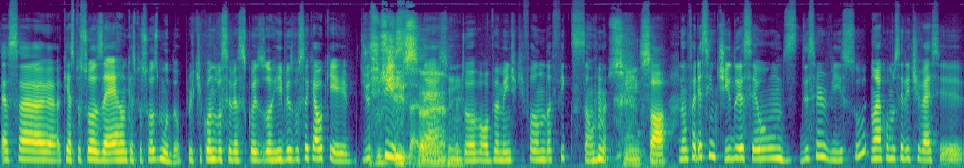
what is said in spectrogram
essa. que as pessoas erram, que as pessoas mudam. Porque quando você vê essas coisas horríveis, você quer o quê? Justiça, Justiça né? É. Eu tô, obviamente, aqui falando da ficção, né? Sim. Só. Sim. Não faria sentido, ia ser um desserviço serviço. Não é como se ele tivesse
